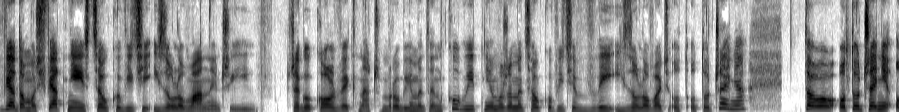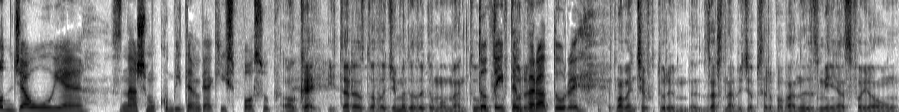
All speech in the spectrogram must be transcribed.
wiadomo, świat nie jest całkowicie izolowany, czyli czegokolwiek, na czym robimy ten kubit, nie możemy całkowicie wyizolować od otoczenia. To otoczenie oddziałuje z naszym kubitem w jakiś sposób. Okej, okay. i teraz dochodzimy do tego momentu. Do tej którym, temperatury. W momencie, w którym zaczyna być obserwowany, zmienia swoją,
